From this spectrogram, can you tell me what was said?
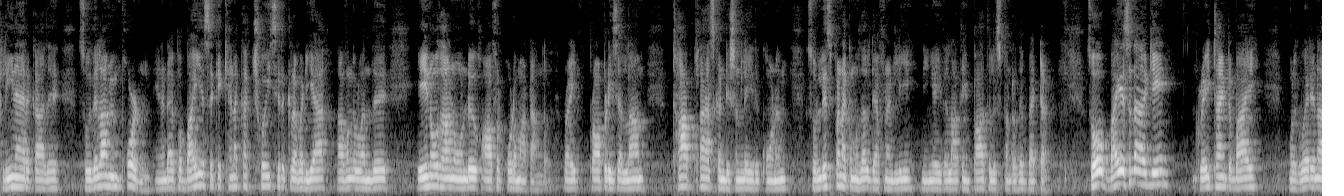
க்ளீனாக இருக்காது. ஸோ இதெல்லாம் இம்பார்ட்டன்ட் என்னடா இப்போ பையஸுக்கு கணக்காக சாய்ஸ் இருக்கிறபடியாக அவங்க வந்து ஏனோ தானோ உண்டு ஆஃபர் போட மாட்டாங்க ரைட் ப்ராப்பர்ட்டிஸ் எல்லாம் டாப் கிளாஸ் கண்டிஷனில் இருக்கணும். ஸோ லிஸ்ட் பண்ணக்கு முதல் டெஃபினெட்லி நீங்கள் இதெல்லாத்தையும் பார்த்து லிஸ்ட் பண்ணுறது பெட்டர் ஸோ பையஸ்ண்டா again great time to buy உங்களுக்கு வேறு என்ன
